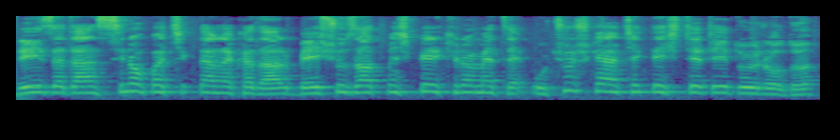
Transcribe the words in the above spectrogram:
Rize'den Sinop açıklarına kadar 561 kilometre uçuş gerçekleştirdiği duyuruldu.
